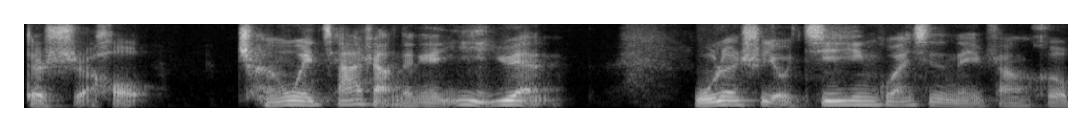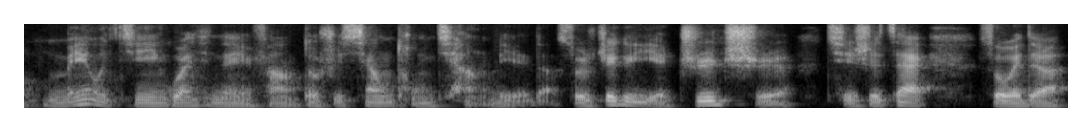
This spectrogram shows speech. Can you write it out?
的时候，成为家长的那个意愿，无论是有基因关系的那一方和没有基因关系那一方，都是相同强烈的。所以这个也支持，其实在所谓的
